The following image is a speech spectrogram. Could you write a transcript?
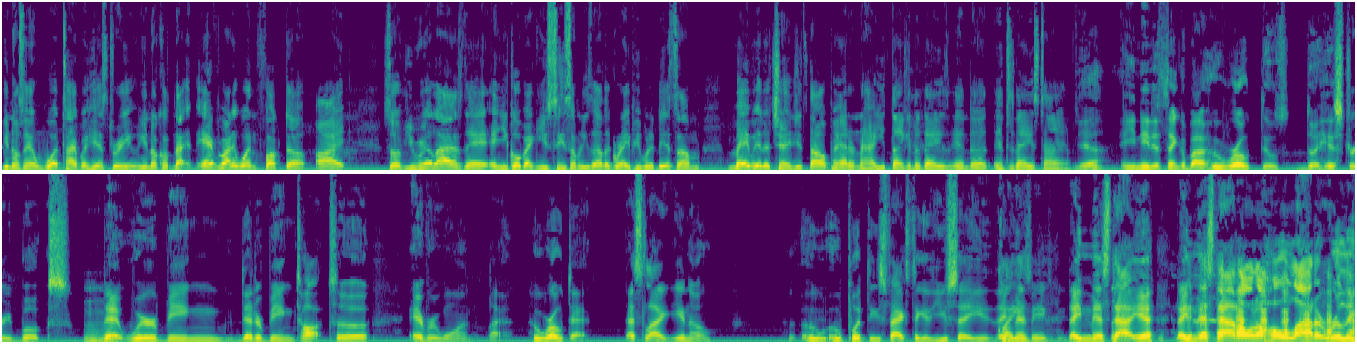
you know, what I'm saying what type of history, you know, because everybody wasn't fucked up. All right. So if you realize that, and you go back and you see some of these other great people that did something, maybe it'll change your thought pattern and how you think in today's in, uh, in today's time. Yeah, and you need to think about who wrote those the history books Mhm. that we're being that are being taught to everyone. Like who wrote that? That's like you know. Who who put these facts together? You say they Clayton missed, Bigsby. they missed out. Yeah, they missed out on a whole lot of really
